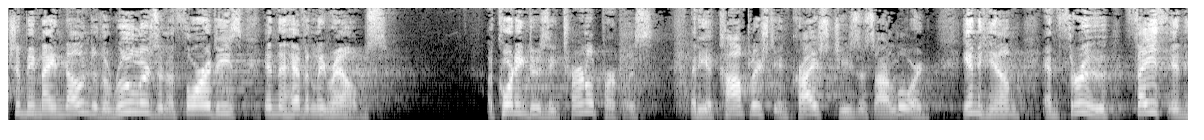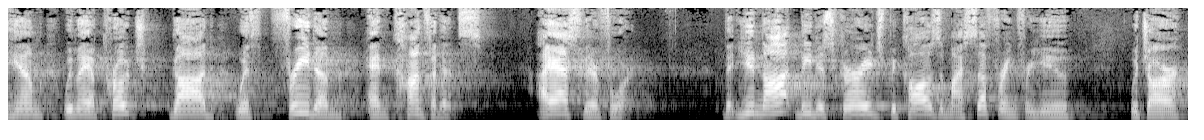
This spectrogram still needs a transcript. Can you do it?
should be made known to the rulers and authorities in the heavenly realms. According to his eternal purpose, that he accomplished in Christ Jesus our Lord. In him and through faith in him, we may approach God with freedom and confidence. I ask therefore that you not be discouraged because of my suffering for you, which are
